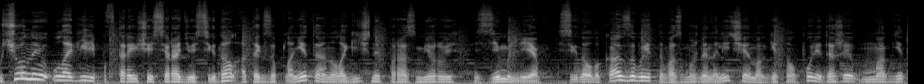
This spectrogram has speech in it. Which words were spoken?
Ученые уловили повторяющийся радиосигнал от экзопланеты, аналогичный по размеру Земле. Сигнал указывает на возможное наличие магнитного поля даже, магнит,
